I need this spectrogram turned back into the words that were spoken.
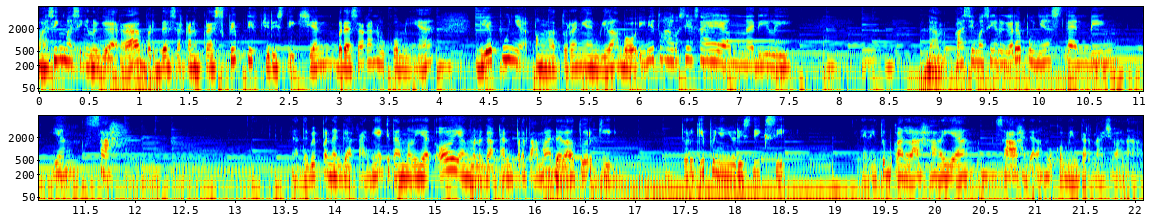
Masing-masing negara berdasarkan prescriptive jurisdiction, berdasarkan hukumnya, dia punya pengaturan yang bilang bahwa ini tuh harusnya saya yang mengadili. Nah, masing-masing negara punya standing yang sah. Tapi penegakannya kita melihat, oh yang menegakkan pertama adalah Turki. Turki punya yurisdiksi. Dan itu bukanlah hal yang salah dalam hukum internasional.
